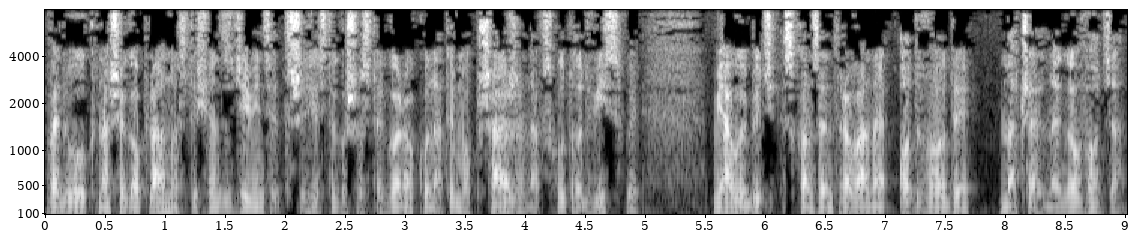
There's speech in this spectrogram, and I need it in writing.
Według naszego planu z 1936 roku na tym obszarze, na wschód od Wisły, miały być skoncentrowane odwody naczelnego wodza.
